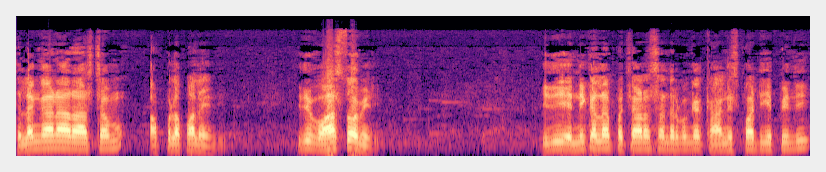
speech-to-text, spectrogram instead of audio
తెలంగాణ రాష్ట్రం అప్పుల పాలైంది. ఇది వాస్తవం ఇది. ఇది ఎన్నికల ప్రచార సందర్భంగా కాంగ్రెస్ పార్టీ చెప్పింది.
